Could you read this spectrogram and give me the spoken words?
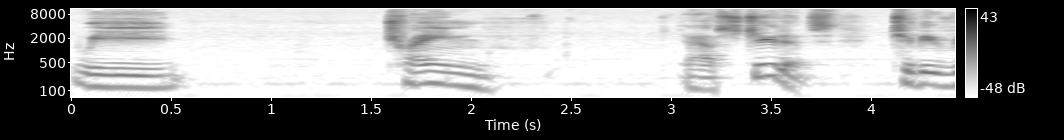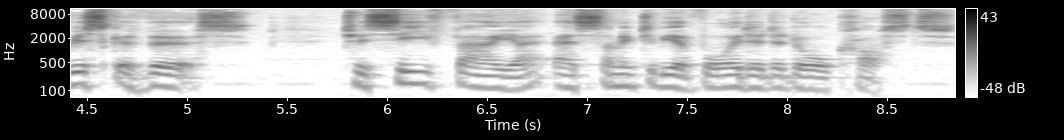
we train our students to be risk averse, to see failure as something to be avoided at all costs.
